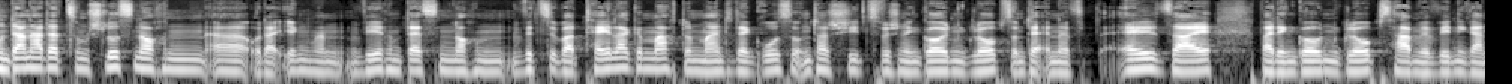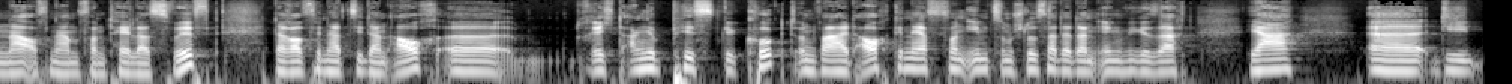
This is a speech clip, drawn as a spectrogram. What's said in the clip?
Und dann hat er zum Schluss noch ein, äh, oder irgendwann währenddessen noch einen Witz über Taylor gemacht und meinte, der große Unterschied zwischen den Golden Globes und der NFL sei, bei den Golden Globes haben wir weniger Nahaufnahmen von Taylor Swift. Daraufhin hat sie dann auch äh, recht angepisst geguckt und war halt auch genervt von ihm. Zum Schluss hat er dann irgendwie gesagt, ja, äh, die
